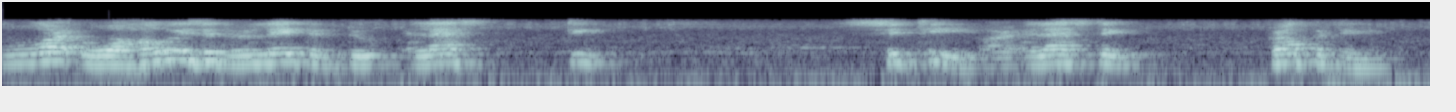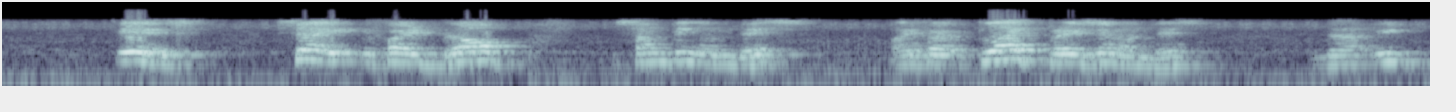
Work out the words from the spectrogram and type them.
What, how is it related to elasticity or elastic property? Is say if I drop something on this or if I apply pressure on this, the it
